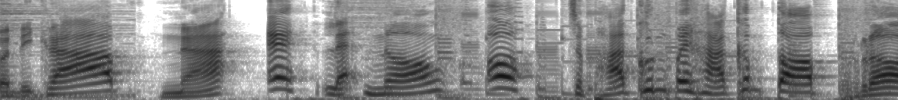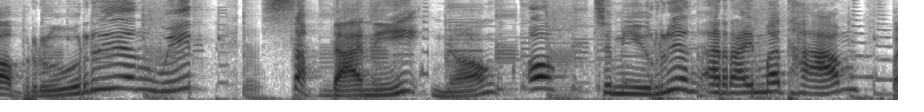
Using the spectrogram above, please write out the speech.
วัสดีครับ นะ เอ๊ะ และน้องโอ้จะพาคุณไปหาคำตอบ รอบรู้เรื่องวิทย์ สัปดาห์นี้น้องโอ้จะมีเรื่องอะไรมาถามไป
